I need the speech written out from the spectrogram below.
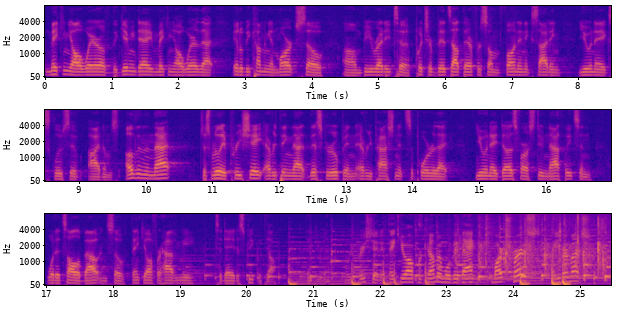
making y'all aware of the Giving Day, making y'all aware that it'll be coming in March. So um, be ready to put your bids out there for some fun and exciting UNA exclusive items. Other than that, just really appreciate everything that this group and every passionate supporter that UNA does for our student athletes and what it's all about. And so thank you all for having me today to speak with y'all. Thank you, appreciate it. Thank you all for coming. We'll be back March 1st. Thank you very much.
